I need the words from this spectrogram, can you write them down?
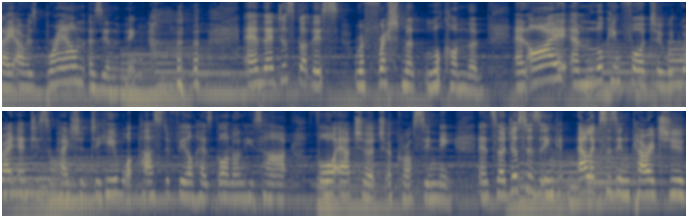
They are as brown as anything. and they've just got this refreshment look on them. And I am looking forward to, with great anticipation, to hear what Pastor Phil has gone on his heart for our church across Sydney. And so, just as Alex has encouraged you,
